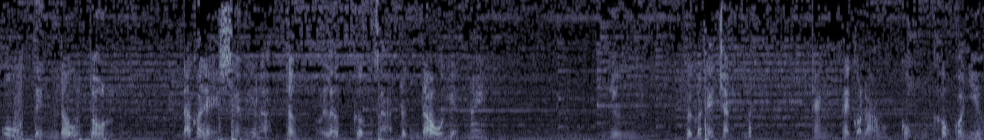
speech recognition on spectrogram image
Ngũ tinh đấu tôn đã có thể xem như là tầng lớp cường giả đứng đầu hiện nay. Nhưng với có thể chặt mất cánh tay của lão cũng không có nhiều.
